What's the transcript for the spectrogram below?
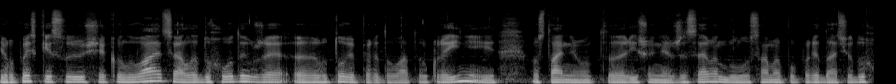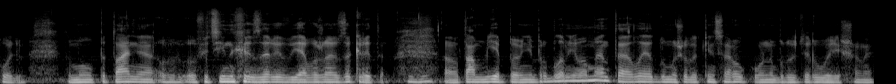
Європейський Союз ще коливається, але доходи вже е, готові передавати Україні. І останнє от е, рішення G7 було саме по передачі доходів. Тому питання офіційних резервів я вважаю закритим. Е, Там є певні проблемні моменти, але я думаю, що до кінця року вони будуть вирішені.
